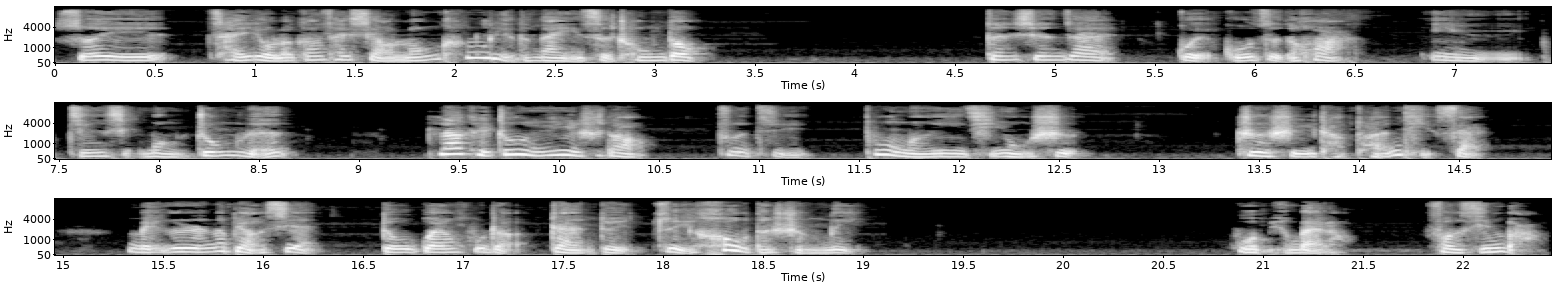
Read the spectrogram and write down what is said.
所以才有了刚才小龙坑里的那一次冲动。但现在鬼谷子的话。一语惊醒梦中人，Lucky 终于意识到自己不能意气用事。这是一场团体赛，每个人的表现都关乎着战队最后的胜利。我明白了，放心吧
